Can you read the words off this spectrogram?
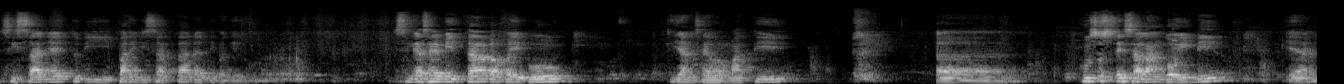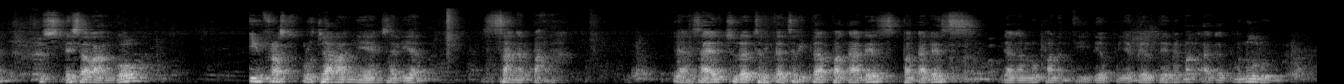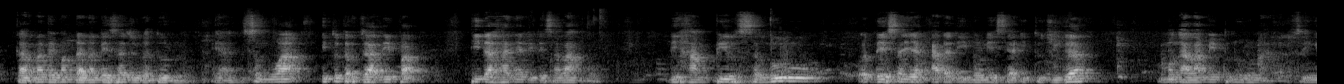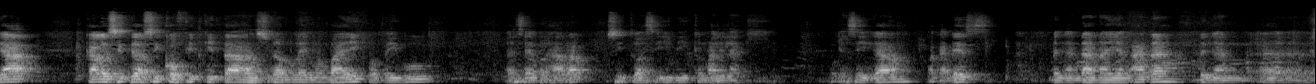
sisanya itu di pariwisata dan di bagian umum sehingga saya minta Bapak Ibu yang saya hormati eh, khusus Desa Langgo ini ya khusus Desa Langgo infrastruktur jalannya yang saya lihat sangat parah. Ya saya sudah cerita-cerita Pak Kades Pak Kades jangan lupa nanti dia punya BLT memang agak menurun karena memang dana desa juga turun ya. Semua itu terjadi Pak tidak hanya di desa Lambo di hampir seluruh desa yang ada di Indonesia itu juga mengalami penurunan. Sehingga kalau situasi COVID kita sudah mulai membaik Bapak Ibu eh, saya berharap situasi ini kembali lagi. Ya sehingga Pak Kades dengan dana yang ada dengan eh,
